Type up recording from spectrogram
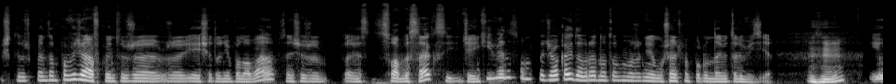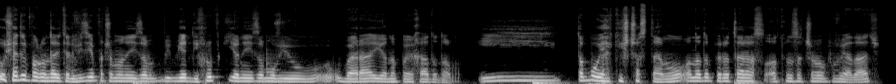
jeśli już pamiętam, powiedziała w końcu, że, że jej się to nie podoba, w sensie, że to jest słaby seks i dzięki, więc on powiedział, okej, okay, dobra, no to może nie, usiądźmy, poglądajmy telewizję. Mhm. I usiedli, poglądali telewizję, po czym on jej jedli chrupki, on jej zamówił Ubera i ona pojechała do domu. I to było jakiś czas temu, ona dopiero teraz o tym zaczęła opowiadać.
